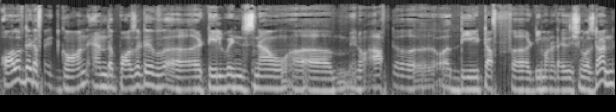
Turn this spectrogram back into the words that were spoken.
all of that effect gone, and the positive uh, tailwinds now, um, you know, after uh, the tough uh, demonetization was done,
